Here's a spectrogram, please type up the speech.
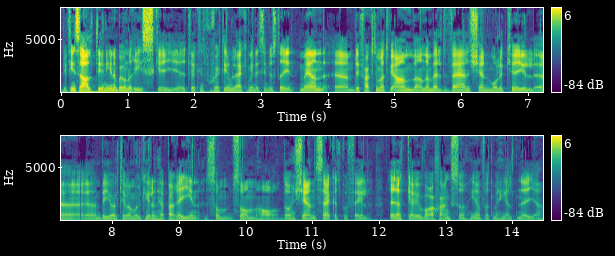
Det finns alltid en inneboende risk i utvecklingsprojekt inom läkemedelsindustrin. Men eh, det faktum att vi använder en väldigt välkänd molekyl, den bioaktiva molekylen heparin, som, som har då en känd säkerhetsprofil, ökar ju våra chanser jämfört med helt nya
